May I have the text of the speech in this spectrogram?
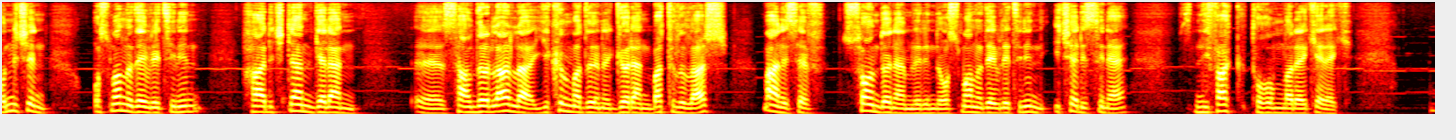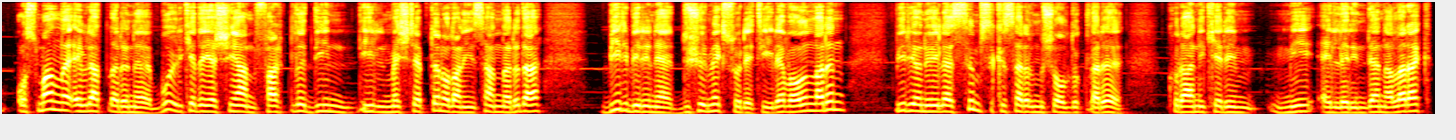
Onun için Osmanlı Devleti'nin hariçten gelen e, saldırılarla yıkılmadığını gören Batılılar maalesef son dönemlerinde Osmanlı Devleti'nin içerisine nifak tohumları ekerek Osmanlı evlatlarını bu ülkede yaşayan farklı din, dil, meşrepten olan insanları da birbirine düşürmek suretiyle ve onların bir yönüyle sımsıkı sarılmış oldukları Kur'an-ı Kerim'i ellerinden alarak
